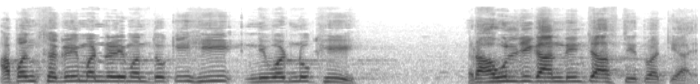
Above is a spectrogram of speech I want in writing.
आपण सगळी मंडळी म्हणतो की ही निवडणूक ही राहुलजी गांधींच्या अस्तित्वाची आहे.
